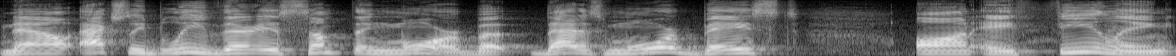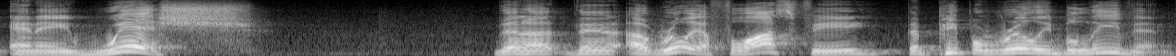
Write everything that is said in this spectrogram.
now actually believe there is something more, but that is more based on a feeling and a wish than, a, than a, really a philosophy that people really believe in.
